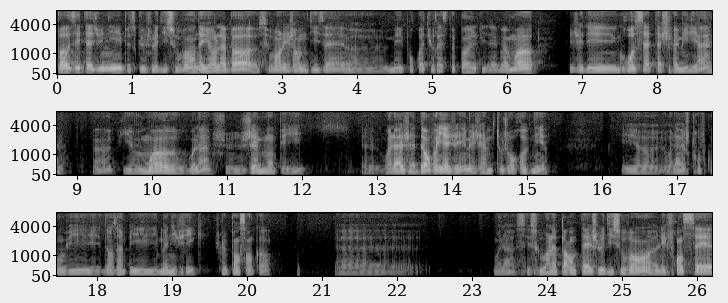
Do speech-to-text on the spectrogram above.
pas aux États-Unis, parce que je le dis souvent. D'ailleurs, là-bas, souvent les gens me disaient Mais pourquoi tu restes pas? Je disais bah, Moi, j'ai des grosses attaches familiales. Hein, puis moi, voilà, j'aime mon pays. Euh, voilà, j'adore voyager, mais j'aime toujours revenir. Et euh, voilà, je trouve qu'on vit dans un pays magnifique. Je le pense encore. Euh, voilà, c'est souvent la parenthèse, je le dis souvent. Les Français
